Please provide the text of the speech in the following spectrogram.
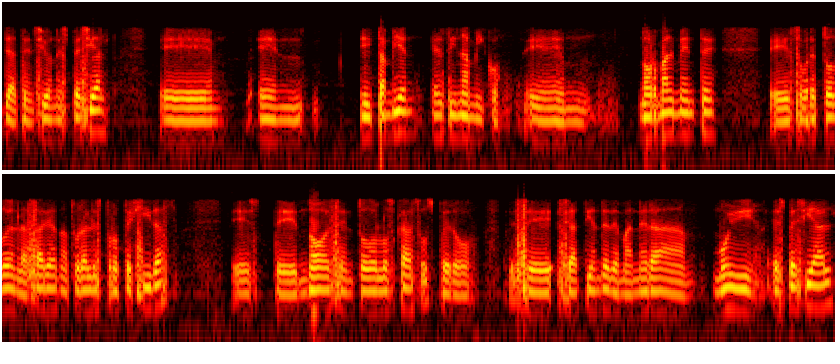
de atención especial. Eh, en, y también es dinámico. Eh, normalmente, eh, sobre todo en las áreas naturales protegidas, este, no es en todos los casos, pero se, se atiende de manera muy especial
